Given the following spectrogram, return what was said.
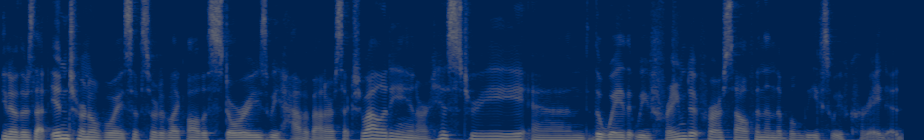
you know, there's that internal voice of sort of like all the stories we have about our sexuality and our history and the way that we've framed it for ourselves and then the beliefs we've created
